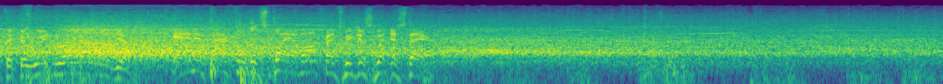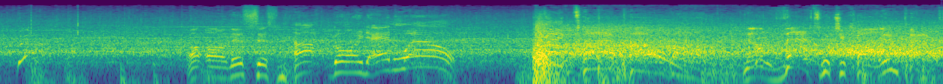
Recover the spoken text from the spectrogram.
Punch to the gut. I think the wind right out of you. An impactful display of offense we just witnessed there. Uh-oh, this is not going to end well. Big time powerbomb. Now that's what you call impact.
